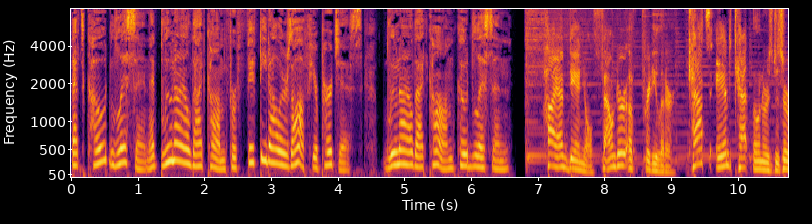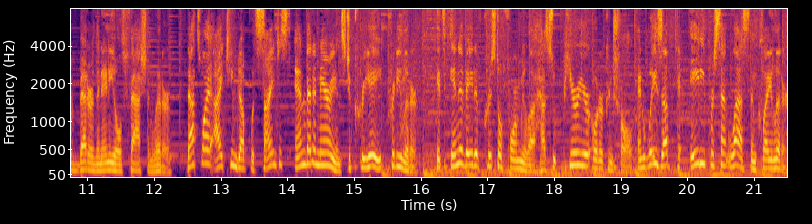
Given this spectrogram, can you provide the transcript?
That's code LISTEN at Bluenile.com for $50 off your purchase. Bluenile.com code LISTEN. Hi, I'm Daniel, founder of Pretty Litter. Cats and cat owners deserve better than any old fashioned litter. That's why I teamed up with scientists and veterinarians to create Pretty Litter. Its innovative crystal formula has superior odor control and weighs up to 80% less than clay litter.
